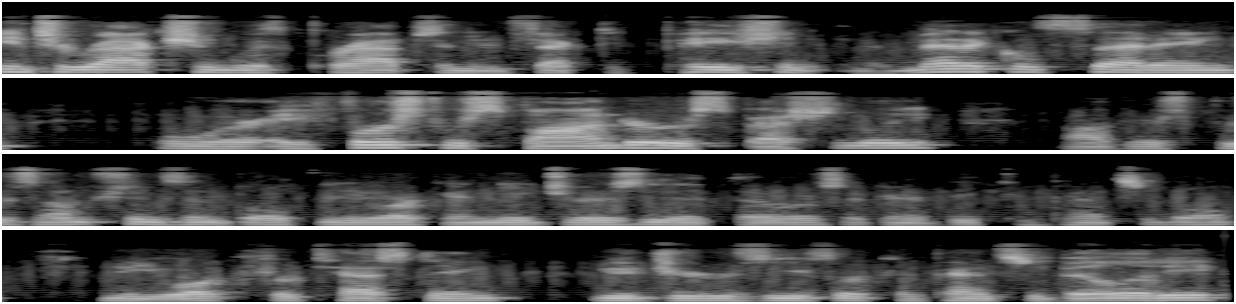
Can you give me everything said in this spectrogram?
interaction with perhaps an infected patient in a medical setting or a first responder, especially. Uh, there's presumptions in both New York and New Jersey that those are going to be compensable. New York for testing, New Jersey for compensability.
